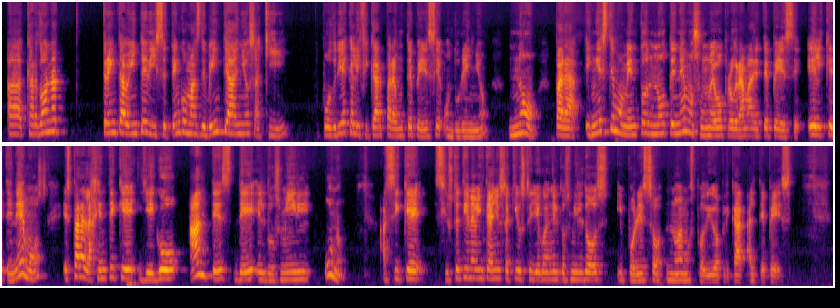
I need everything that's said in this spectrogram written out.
Ah, Cardona 3020 dice, tengo más de 20 años aquí, ¿podría calificar para un TPS hondureño? No, para, en este momento no tenemos un nuevo programa de TPS. El que tenemos es para la gente que llegó antes del 2001. Así que si usted tiene 20 años aquí, usted llegó en el 2002 y por eso no hemos podido aplicar al TPS.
